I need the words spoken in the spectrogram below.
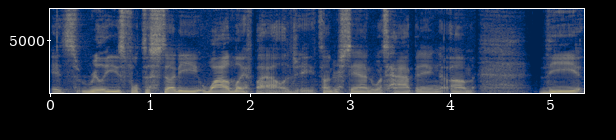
it's really useful to study wildlife biology to understand what's happening. Um, the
